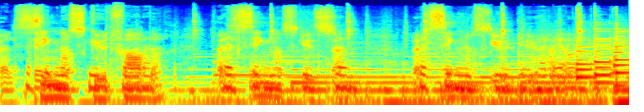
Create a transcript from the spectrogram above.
Velsign oss, Gud Fader. Velsign oss, Gud Sønn. Velsign oss, Gud Du Hellige Ånd.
